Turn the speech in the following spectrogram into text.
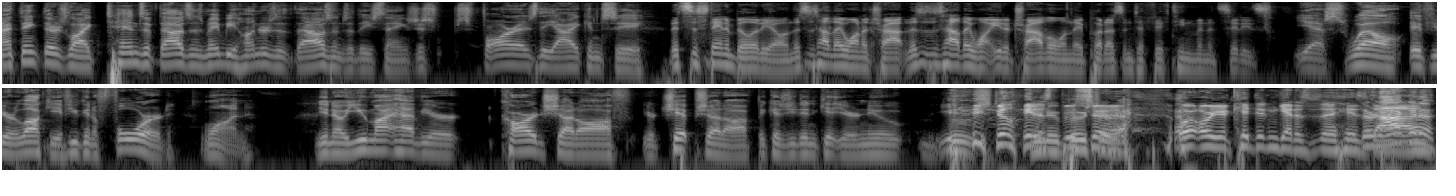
I think there's like tens of thousands, maybe hundreds of thousands of these things, just as far as the eye can see. It's sustainability, Owen. This is how they want to travel. This is how they want you to travel when they put us into 15 minute cities. Yes. Well, if you're lucky, if you can afford one, you know, you might have your card shut off, your chip shut off because you didn't get your new boost, your your new booster, or, or your kid didn't get his his. they're uh, not gonna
